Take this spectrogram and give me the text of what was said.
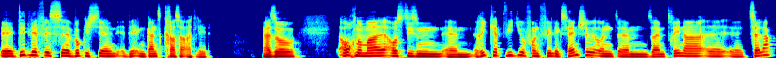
äh, Didliff ist äh, wirklich äh, ein ganz krasser Athlet. Also auch nochmal aus diesem ähm, Recap-Video von Felix Henschel und ähm, seinem Trainer äh, äh, Zeller,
